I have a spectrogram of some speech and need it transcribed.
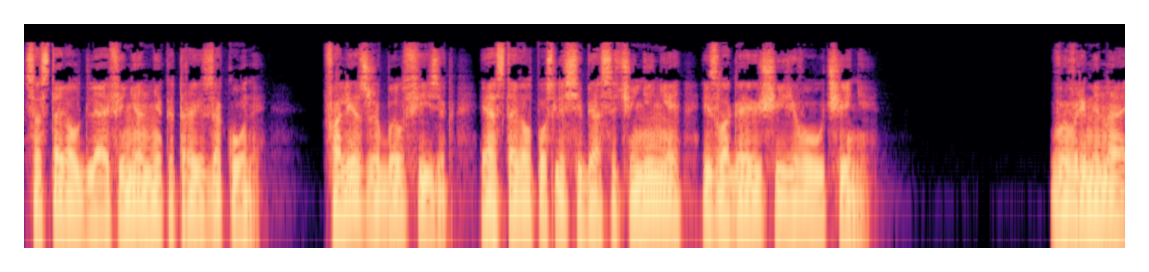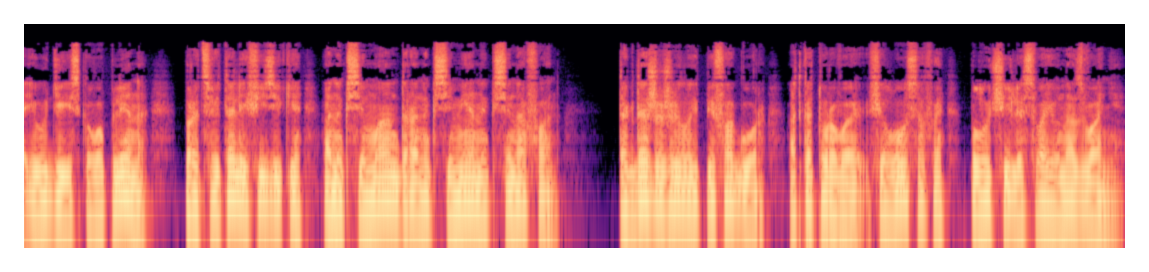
составил для афинян некоторые законы, Фалес же был физик и оставил после себя сочинение, излагающее его учение. Во времена иудейского плена процветали физики Анаксимандр, Анаксимен и Ксенофан. Тогда же жил и Пифагор, от которого философы получили свое название.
